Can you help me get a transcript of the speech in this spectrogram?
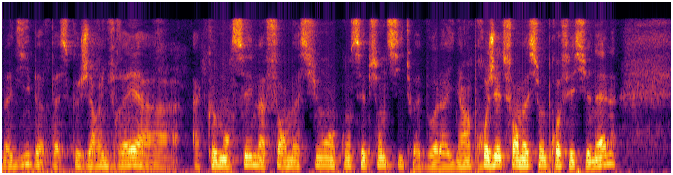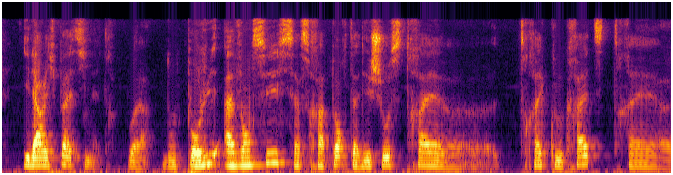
m'a dit bah parce que j'arriverai à, à, commencer ma formation en conception de site web. Voilà, il a un projet de formation professionnelle, il n'arrive pas à s'y mettre. Voilà. Donc pour lui avancer, ça se rapporte à des choses très euh, très concrètes, très euh,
